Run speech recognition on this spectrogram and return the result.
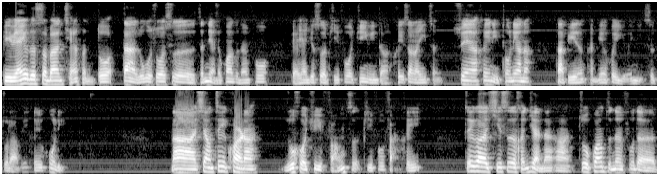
比原有的色斑浅很多。但如果说是整脸的光子嫩肤，表现就是皮肤均匀的黑上了一层，虽然黑里透亮呢。那别人肯定会以为你是做了美黑护理。那像这块呢，如何去防止皮肤反黑？这个其实很简单啊，做光子嫩肤的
